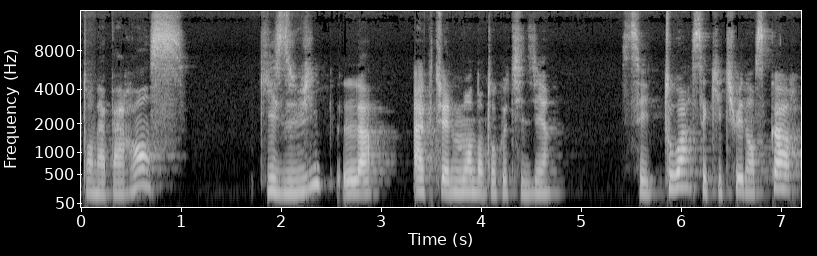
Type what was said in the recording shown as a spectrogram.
ton apparence qui se vit là, actuellement dans ton quotidien. C'est toi, c'est qui tu es dans ce corps.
